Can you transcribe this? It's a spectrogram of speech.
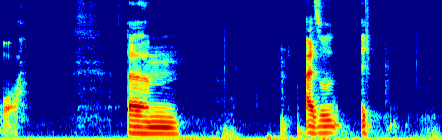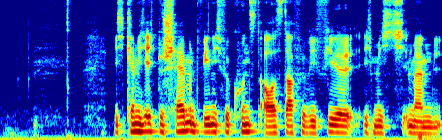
Boah. Ähm, also, ich, kenne mich echt beschämend wenig für Kunst aus, dafür, wie viel ich mich in meinem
